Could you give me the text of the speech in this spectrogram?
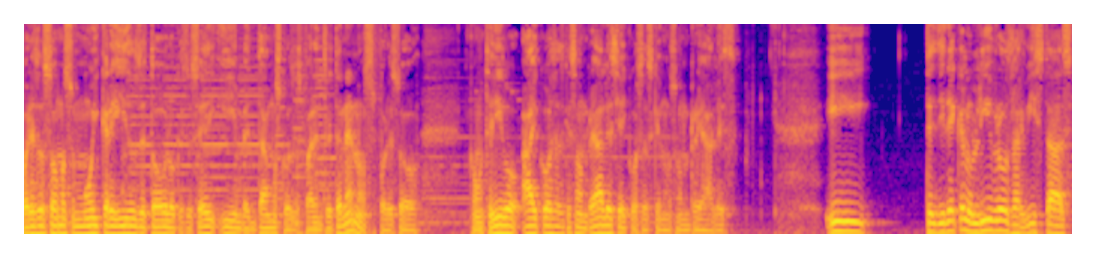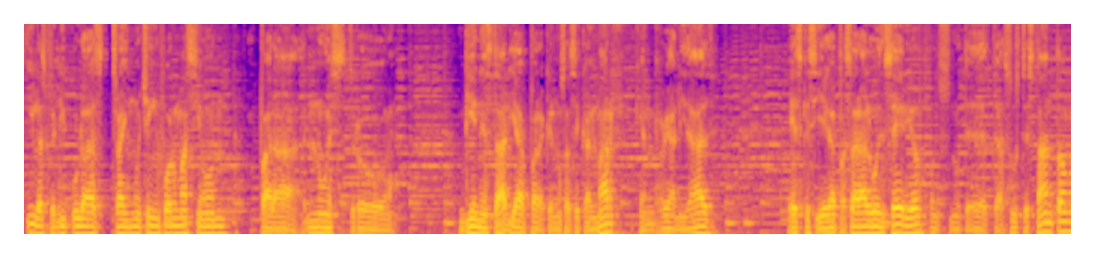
Por eso somos muy creídos de todo lo que sucede y inventamos cosas para entretenernos. Por eso, como te digo, hay cosas que son reales y hay cosas que no son reales. Y te diré que los libros, las revistas y las películas traen mucha información para nuestro bienestar, ya para que nos hace calmar, que en realidad es que si llega a pasar algo en serio, pues no te, te asustes tanto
